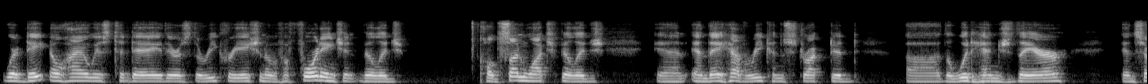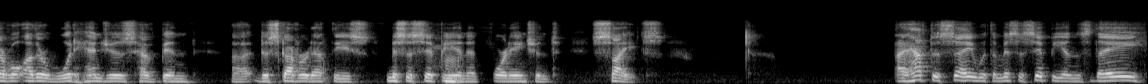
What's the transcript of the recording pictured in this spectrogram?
where Dayton, Ohio is today, there's the recreation of a Fort Ancient village called Sunwatch Village, and and they have reconstructed uh, the wood henge there, and several other wood henges have been uh, discovered at these Mississippian hmm. and Fort Ancient sites. I have to say, with the Mississippians, they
